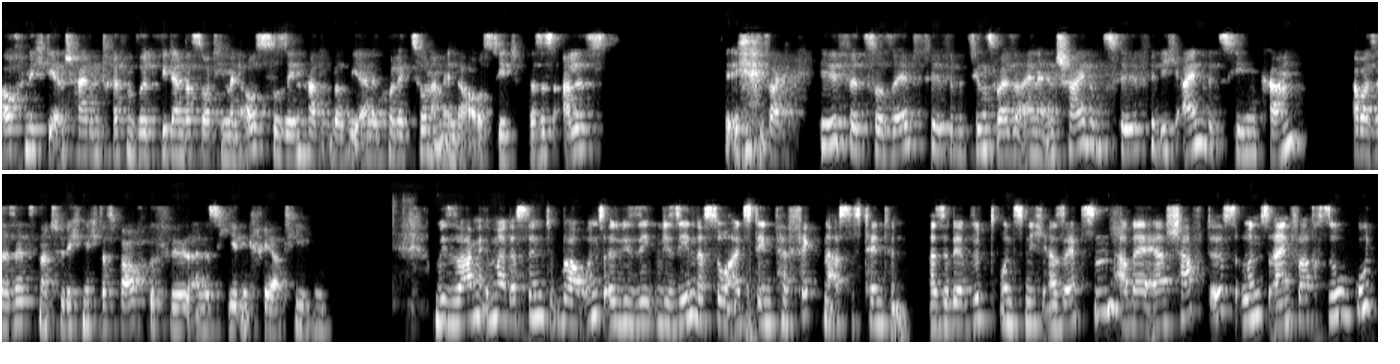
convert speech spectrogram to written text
auch nicht die Entscheidung treffen wird, wie dann das Sortiment auszusehen hat oder wie eine Kollektion am Ende aussieht. Das ist alles, ich sag, Hilfe zur Selbsthilfe beziehungsweise eine Entscheidungshilfe, die ich einbeziehen kann. Aber es ersetzt natürlich nicht das Bauchgefühl eines jeden Kreativen. Wir sagen immer, das sind bei uns, also wir, se wir sehen das so als den perfekten Assistenten. Also der wird uns nicht ersetzen, aber er schafft es, uns einfach so gut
